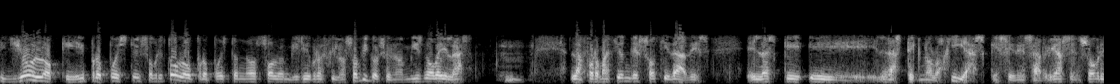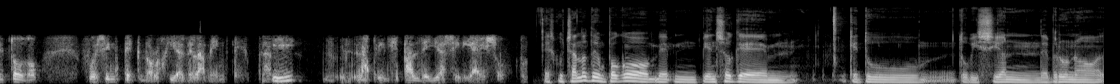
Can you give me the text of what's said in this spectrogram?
yo lo que he propuesto, y sobre todo lo he propuesto no solo en mis libros filosóficos, sino en mis novelas, la formación de sociedades en las que eh, las tecnologías que se desarrollasen sobre todo fuesen tecnologías de la mente. Y la principal de ellas sería eso. Escuchándote un poco, pienso que, que tu, tu, visión de Bruno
